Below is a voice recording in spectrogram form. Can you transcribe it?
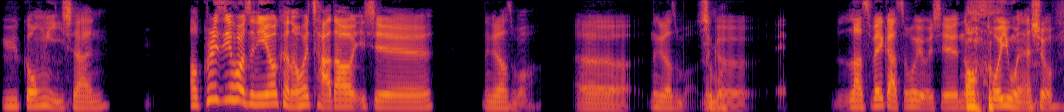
愚公移山哦，Crazy Horse，你有可能会查到一些那个叫什么呃，那个叫什么，什么那个拉斯维加斯会有一些那种脱衣舞男秀。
